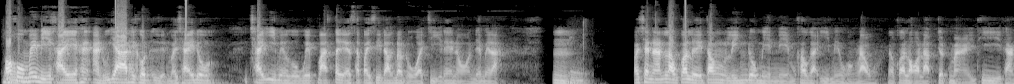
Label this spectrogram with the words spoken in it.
เพราะคงไม่มีใครให้อนุญาตให้คนอื่นมาใช้โดใช้อีเมลกับ webmaster at spicy.org แน่นอนใช่ไหมล่ะ อืมอืมเพ ราะฉะนั้นเราก็เลยต้องลิงก์โดเมนเนมเข้ากับอีเมลของเรา แล้วก็รอรับจดหมายที่ทาง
